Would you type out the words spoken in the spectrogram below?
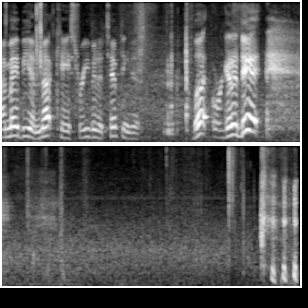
I may be a nutcase for even attempting this. But we're gonna do it.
